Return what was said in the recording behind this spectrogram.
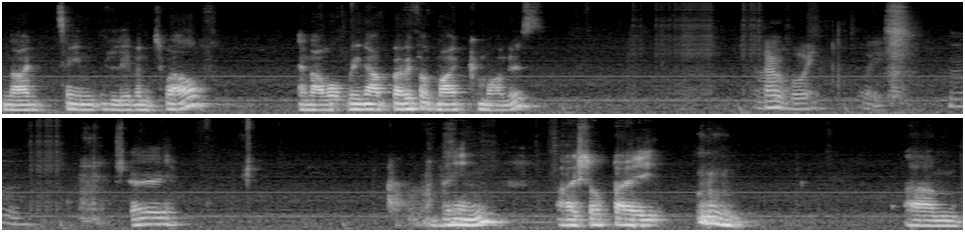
9, 10, 11, 12. And I will bring out both of my commanders. Oh boy. Hmm. Okay. Then I shall pay um,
